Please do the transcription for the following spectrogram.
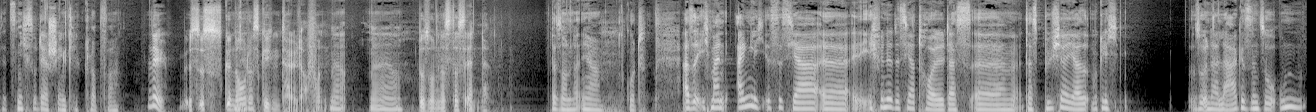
Jetzt nicht so der Schenkelklopfer. Nee, es ist genau ja. das Gegenteil davon. Ja. Ja, ja. Besonders das Ende. Besonders, ja, gut. Also ich meine, eigentlich ist es ja, äh, ich finde das ja toll, dass, äh, dass Bücher ja wirklich so in der Lage sind, so un,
